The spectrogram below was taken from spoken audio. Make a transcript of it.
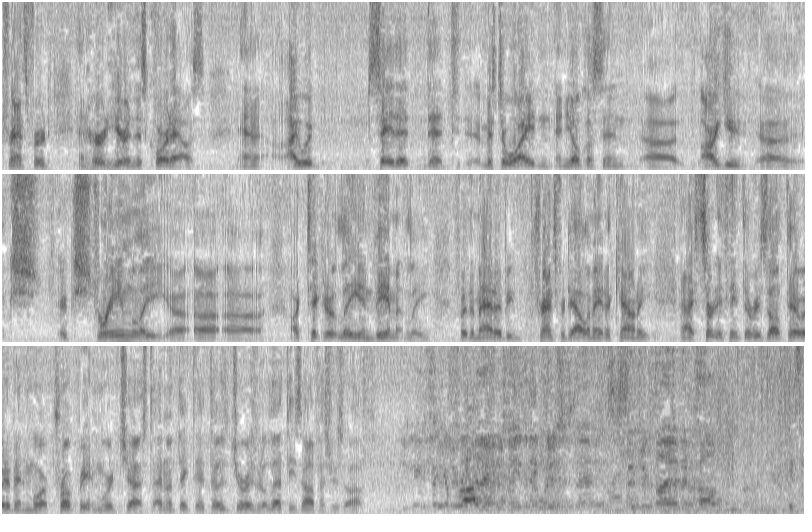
transferred and heard here in this courthouse. And I would say that, that Mr. White and, and Yochelson uh, argued uh, extremely uh, uh, uh, articulately and vehemently for the matter to be transferred to Alameda County. And I certainly think the result there would have been more appropriate and more just. I don't think that those jurors would have let these officers off. Should your client have been called? it's,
